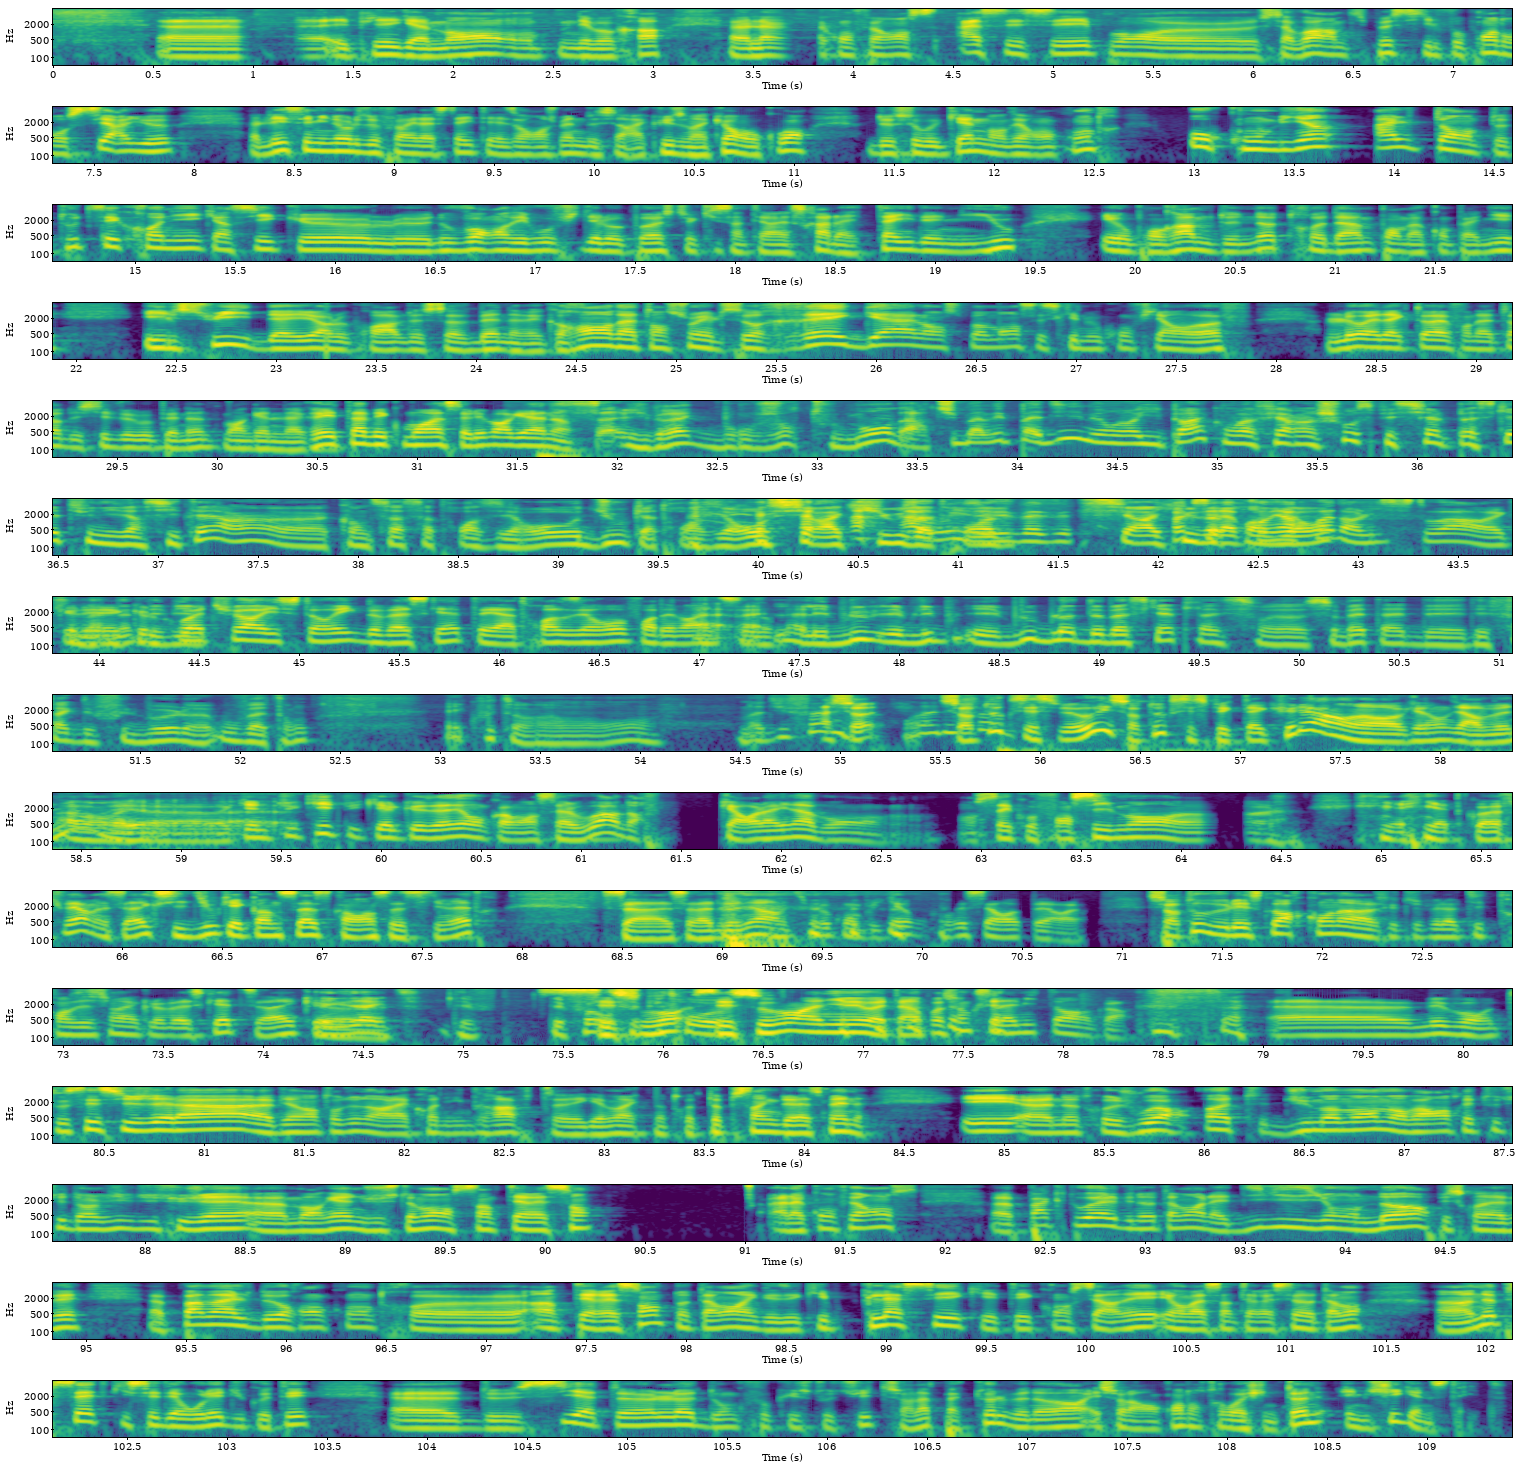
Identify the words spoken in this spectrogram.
Euh, et puis également, on évoquera euh, la conférence ACC pour euh, savoir un petit peu s'il faut prendre au sérieux les Seminoles de Florida State et les Orangemen de Syracuse vainqueurs au cours de ce week-end dans des rencontres ô combien haletante. Toutes ces chroniques ainsi que le nouveau rendez-vous fidèle au poste qui s'intéressera à la Tiden U et au programme de Notre-Dame pour m'accompagner. Il suit d'ailleurs le programme de Softbend avec grande attention et il se régale en ce moment, c'est ce qu'il nous confie en off. Le rédacteur et fondateur du site de l'Open Morgan Lagré, est avec moi. Salut Morgan. Salut Greg, bonjour tout le monde. Alors tu m'avais pas dit, mais il paraît qu'on va faire un show spécial basket universitaire. Hein. Euh, Kansas à 3-0, Duke à 3-0, Syracuse Ah à oui, 3 j'ai vu Syracuse C'est la première 3-0. fois dans l'histoire que, les- que le quatuor historique de basket est à 3-0 pour démarrer Ah, la saison. ouais, là, les Blue, les, Blue, les Blue Bloods de basket là, se mettent à être des, des facs de football. euh, Où va-t-on Écoute, on, on a du fun. Ah, sur- on a du Surtout fun. que c'est oui, surtout que c'est spectaculaire. On aura l'occasion d'y revenir. Ah bon, mais, ouais, euh, euh, Kentucky depuis quelques années, on commence à le voir. North Carolina, bon, on sait qu'offensivement, euh, il y, a- il y a de quoi faire, mais c'est vrai que si Duke et Kansas commencent à s'y mettre, ça, ça va devenir un petit peu compliqué de trouver ses repères. ouais. Surtout vu les scores qu'on a, parce que tu fais la petite transition avec le basket, c'est vrai que Exact. Des, c'est souvent, trop. c'est souvent animé. Ouais, t'as l'impression que c'est la mi-temps encore. Euh, mais bon, tous ces sujets-là, euh, bien entendu, on aura la chronique draft euh, également avec notre top 5 de la semaine et euh, notre joueur hot du moment. Mais on va rentrer tout de suite dans le vif du sujet, euh, Morgan, justement en s'intéressant à la conférence euh, Pac-12 et notamment à la division Nord, puisqu'on avait euh, pas mal de rencontres euh, intéressantes, notamment avec des équipes classées qui étaient concernées, et on va s'intéresser notamment à un upset qui s'est déroulé du côté de Seattle. Donc focus tout de suite sur la Pac-12 Nord et sur la rencontre entre Washington et Michigan State.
